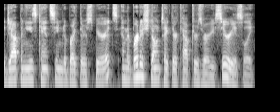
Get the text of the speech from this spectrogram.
The Japanese can't seem to break their spirits, and the British don't take their captors very seriously.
